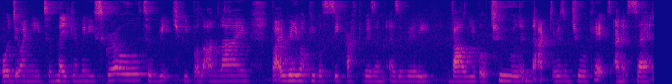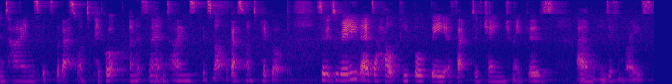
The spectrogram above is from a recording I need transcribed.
Or do I need to make a mini scroll to reach people online? But I really want people to see craftivism as a really valuable tool in the activism toolkit and at certain times it's the best one to pick up and at certain times it's not the best one to pick up so it's really there to help people be effective change makers um, in different ways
